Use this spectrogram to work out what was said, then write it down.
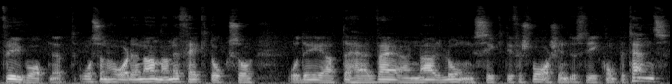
flygvapnet. Och sen har det en annan effekt också. Och det är att det här värnar långsiktig försvarsindustrikompetens.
